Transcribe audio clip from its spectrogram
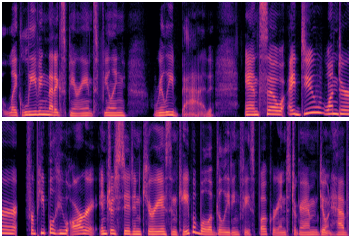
Like leaving that experience feeling really bad. And so I do wonder for people who are interested and curious and capable of deleting Facebook or Instagram, don't have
